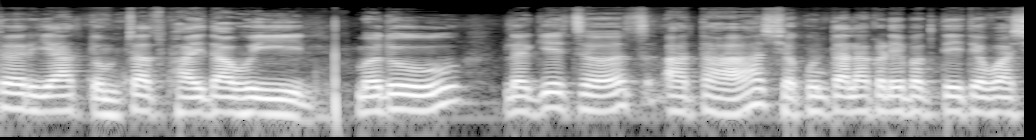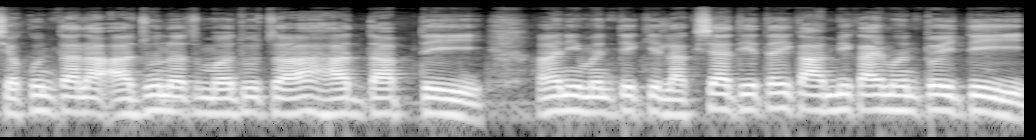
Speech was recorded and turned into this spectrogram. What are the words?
तर यात तुमचाच फायदा होईल. मधू लगेचच आता शकुंतलाकडे बघते तेव्हा शकुंतला अजूनच मधूचा हात दाबते आणि म्हणते की लक्षात येत आहे का? आम्ही काय म्हणतोय ते?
